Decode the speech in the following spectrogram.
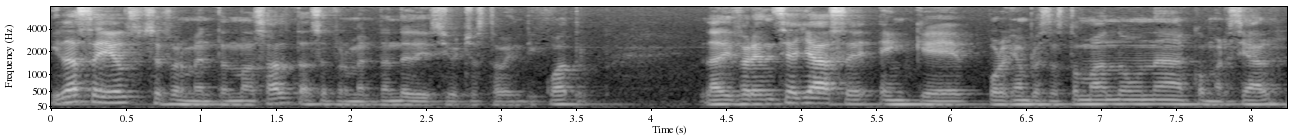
Y las ales se fermentan más altas, se fermentan de 18 hasta 24. La diferencia yace en que, por ejemplo, estás tomando una comercial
